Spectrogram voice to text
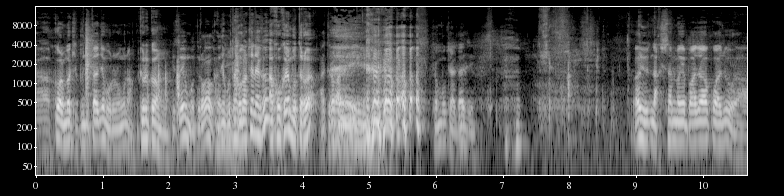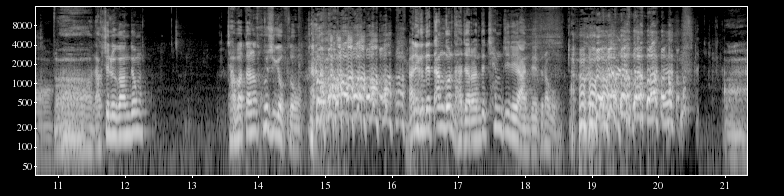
야, 그거 얼마 깊은지 따지 모르는구나. 그러니까. 있어요 못 들어가. 아니 못한 것 같아 내가? 아 거기까지 못 들어요? 아 들어가네. 전복 잘 따지. 아 요즘 낚시 산망에 빠져갖고 아주 야. 아 낚시를 가는데 잡았다는 소식이 없어. 아니 근데 딴 건 다 잘하는데 챔질이 안 되더라고. 와,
